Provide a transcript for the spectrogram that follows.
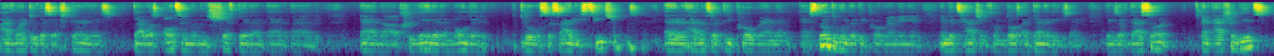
I've went through this experience that was ultimately shifted and and and, and uh, created and molded through society's teachings, and having to deprogram and, and still doing the deprogramming and, and detaching from those identities and things of that sort and attributes,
